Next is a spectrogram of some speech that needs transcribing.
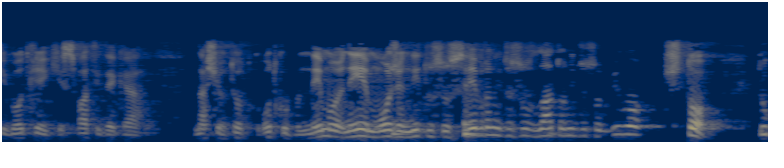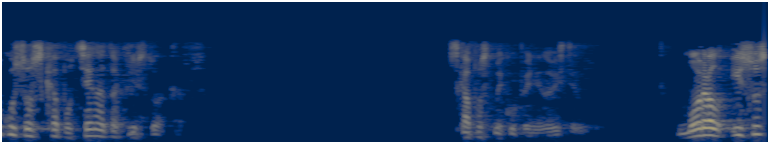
ти го открие ќе свати дека нашиот откуп не, не е можен ниту со сребро, ниту со злато, ниту со било што, туку со скапоцената Христова крв. Скапост ме купени, наистина. Морал Исус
